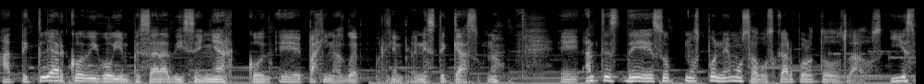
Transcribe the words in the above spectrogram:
a teclear código y empezar a diseñar eh, páginas web, por ejemplo, en este caso, ¿no? Eh, antes de eso nos ponemos a buscar por todos lados y es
